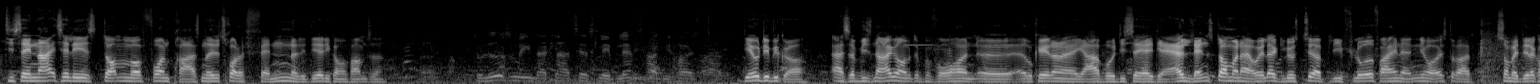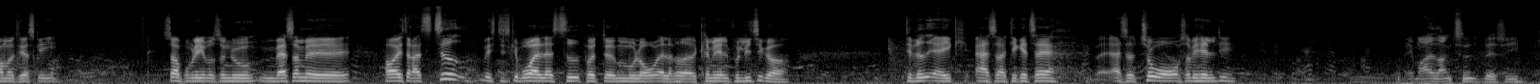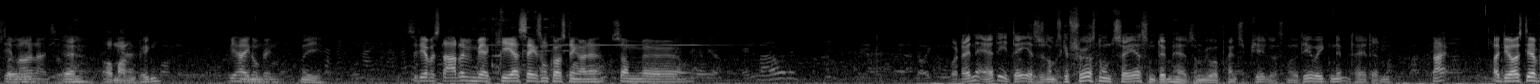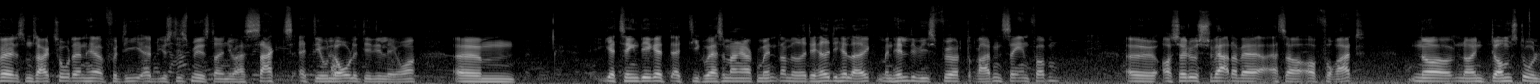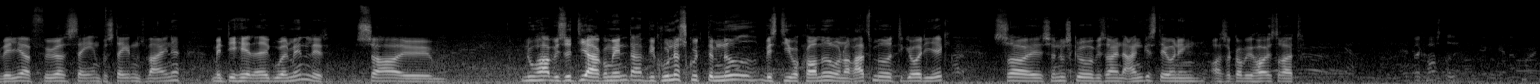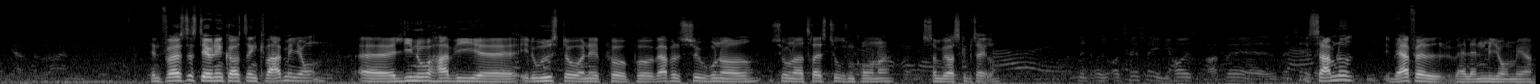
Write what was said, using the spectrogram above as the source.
De sagde nej til at læse dommen op foran pressen, og det tror jeg da fanden, når det er det, de kommer frem til. Du lyder som en, der er klar til at slæbe landsretten i højesteret. Det er jo det, vi gør. Altså, vi snakkede om det på forhånd, øh, advokaterne og jeg, hvor de sagde, at ja, landsdommerne har jo heller ikke lyst til at blive flået fra hinanden i højesteret, som er det, der kommer til at ske. Så er problemet så nu, hvad så med højesterets tid, hvis de skal bruge al deres tid på at dømme ulov, eller hvad hedder, kriminelle politikere? Det ved jeg ikke. Altså, det kan tage altså, to år, så er vi heldige. Det er meget lang tid, vil jeg sige. Det er meget lang tid. Ja, og mange penge. Vi har ikke nogen penge. Nej. Så derfor starter vi med at kære sagsomkostningerne, som... Øh, Hvordan er det i dag? Altså, når man skal føre sådan nogle sager som dem her, som jo er principielle og sådan noget, det er jo ikke nemt her i Danmark. nej. Og det er også derfor, jeg som sagt tog den her, fordi at justitsministeren jo har sagt, at det er ulovligt, det de laver. Øhm, jeg tænkte ikke, at, at de kunne have så mange argumenter med, og det havde de heller ikke, men heldigvis ført retten sagen for dem. Øh, og så er det jo svært at, være, altså, at få ret, når, når en domstol vælger at føre sagen på statens vegne, men det er heller ikke ualmindeligt. Så øh, nu har vi så de argumenter. Vi kunne have skudt dem ned, hvis de var kommet under retsmødet. Det gjorde de ikke. Så, øh, så nu skriver vi så en ankestævning, og så går vi i højesteret. Hvad koster det? Den første stævning kostede en kvart million. Øh, lige nu har vi øh, et udstående på, på i hvert fald 700 750.000 kroner, som vi også skal betale. Men at, at tage sagen i højesteret, hvad, hvad tager Samlet i hvert fald halvanden million mere.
